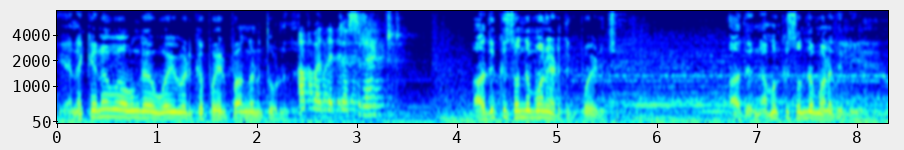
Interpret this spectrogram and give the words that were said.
எனக்கு என்னவோ அவங்க ஓய்வு எடுக்க போயிருப்பாங்கன்னு தோணுது. அப்ப அந்த டெசராக்ட் அதுக்கு சொந்தமான இடத்துக்கு போயிடுச்சு. அது நமக்கு சொந்தமானது இல்லையே.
